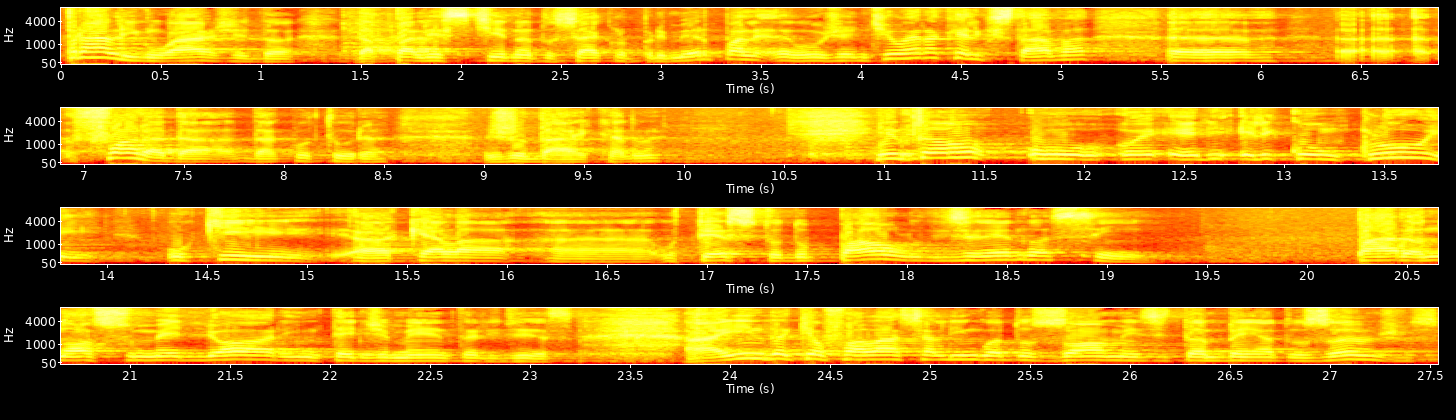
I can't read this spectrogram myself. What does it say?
Para a linguagem da, da Palestina do século I, o gentio era aquele que estava uh, fora da, da cultura judaica. É? Então, o, ele, ele conclui o que aquela uh, o texto do Paulo dizendo assim, para o nosso melhor entendimento, ele diz: ainda que eu falasse a língua dos homens e também a dos anjos,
